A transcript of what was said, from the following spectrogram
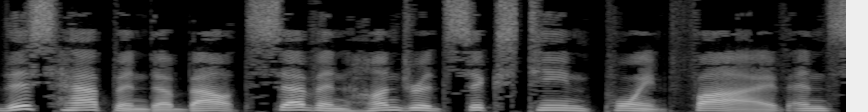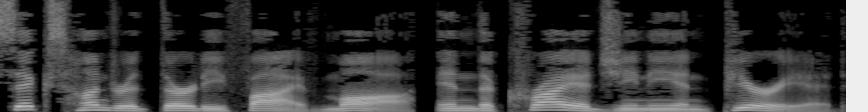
This happened about 716.5 and 635 Ma, in the Cryogenian period.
